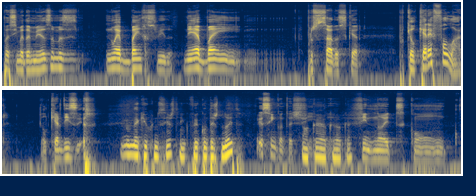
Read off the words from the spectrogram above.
para cima da mesa, mas não é bem recebida, nem é bem processada sequer. Porque ele quer é falar, ele quer dizer. Onde é que o conheceste? Em que foi contexto de noite? Eu assim contexto Ok, ok, ok. Fim de noite com com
